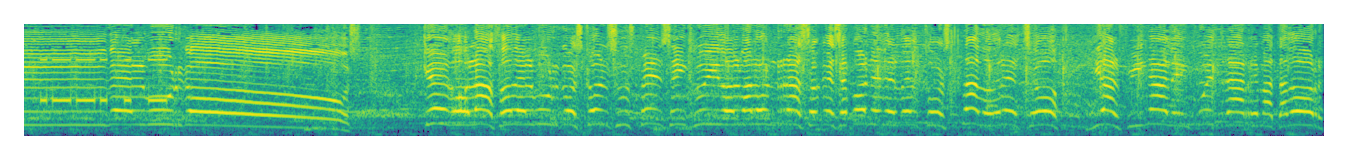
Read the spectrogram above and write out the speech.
¡Gol del Burgos! ¡Qué golazo del Burgos con suspense incluido el balón raso que se pone desde el costado derecho y al final encuentra rematador.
